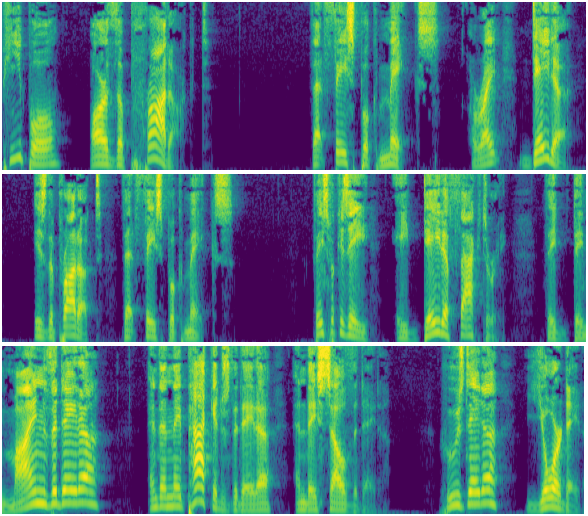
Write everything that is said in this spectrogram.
People are the product that Facebook makes. All right? Data is the product that Facebook makes. Facebook is a, a data factory. They, they mine the data and then they package the data and they sell the data. Whose data? Your data.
